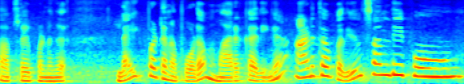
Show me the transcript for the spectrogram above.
சப்ஸ்கிரைப் பண்ணுங்கள் லைக் பட்டனை போட மறக்காதீங்க. அடுத்த பதிவில் சந்திப்போம்.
